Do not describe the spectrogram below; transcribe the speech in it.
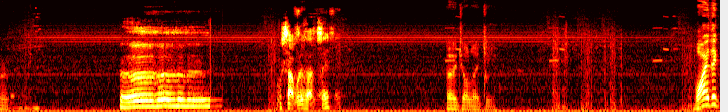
Bro. Uh, what's that? What does that say? Urgeology. Why the?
